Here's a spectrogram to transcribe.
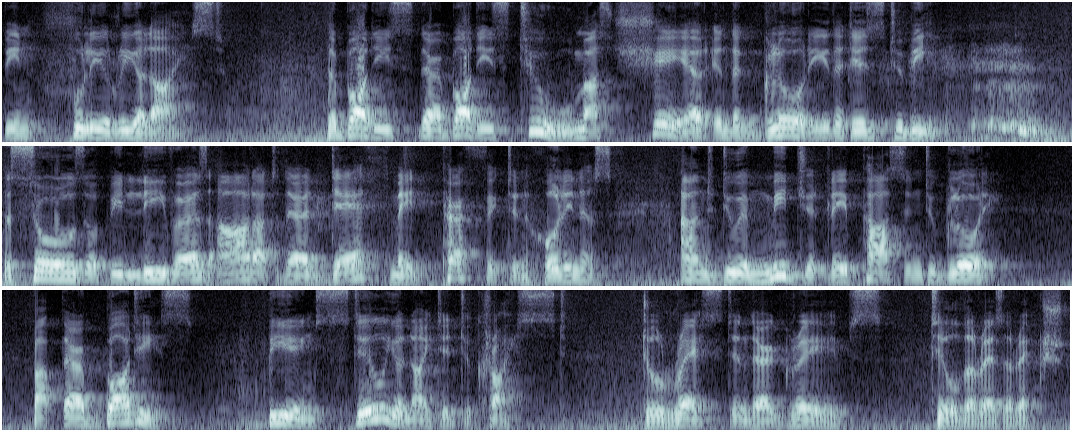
been fully realized. The bodies, their bodies too must share in the glory that is to be. The souls of believers are at their death made perfect in holiness and do immediately pass into glory. But their bodies, being still united to Christ, do rest in their graves till the resurrection.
